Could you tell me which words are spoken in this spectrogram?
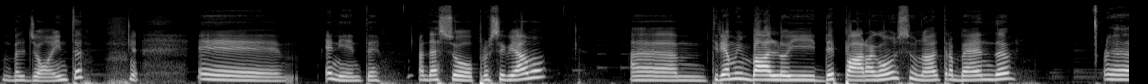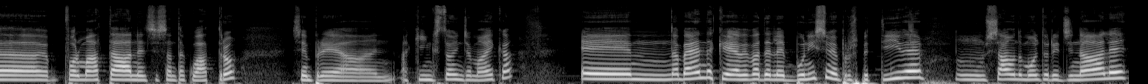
un bel joint. e, e niente, adesso proseguiamo Um, tiriamo in ballo i The Paragons, un'altra band uh, formata nel 64, sempre a, a Kingston in Giamaica. Um, una band che aveva delle buonissime prospettive, un sound molto originale,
